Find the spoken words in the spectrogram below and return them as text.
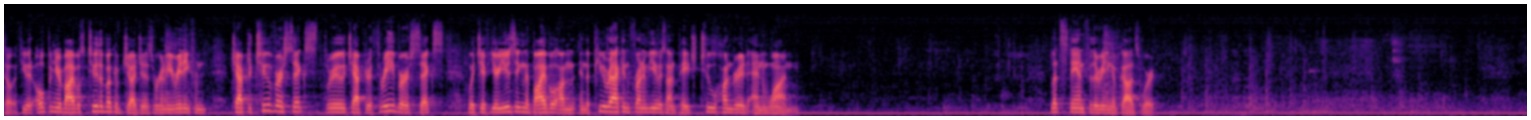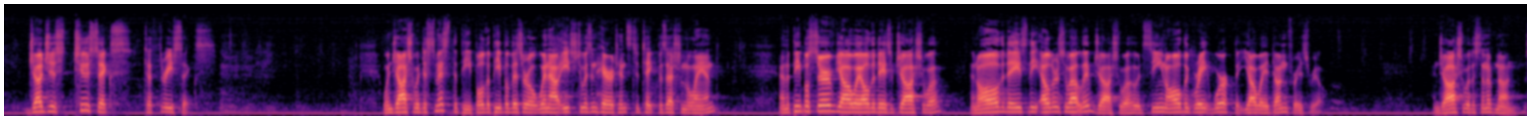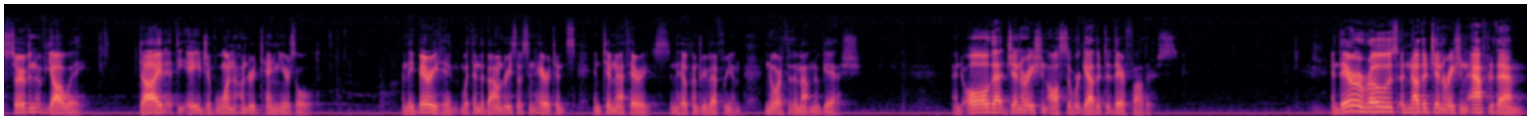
So, if you would open your Bibles to the book of Judges, we're going to be reading from chapter 2, verse 6 through chapter 3, verse 6, which, if you're using the Bible on, in the pew rack in front of you, is on page 201. Let's stand for the reading of God's word. Judges 2 6 to 3 6. When Joshua dismissed the people, the people of Israel went out each to his inheritance to take possession of the land. And the people served Yahweh all the days of Joshua, and all the days of the elders who outlived Joshua, who had seen all the great work that Yahweh had done for Israel. And Joshua the son of Nun, the servant of Yahweh, died at the age of 110 years old. And they buried him within the boundaries of his inheritance in Timnath Heres, in the hill country of Ephraim north of the mountain of Gaash. And all that generation also were gathered to their fathers. And there arose another generation after them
